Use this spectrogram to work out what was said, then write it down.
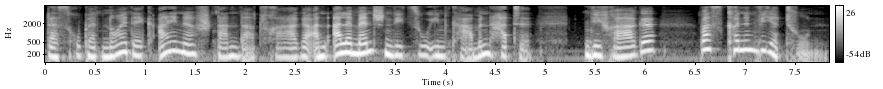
dass Rupert Neudeck eine Standardfrage an alle Menschen, die zu ihm kamen, hatte. Die Frage, was können wir tun?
